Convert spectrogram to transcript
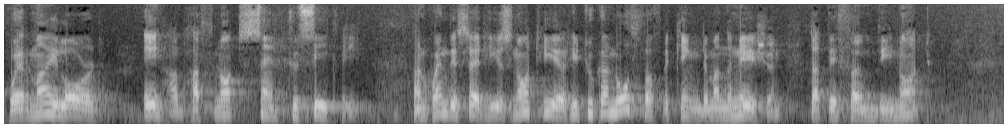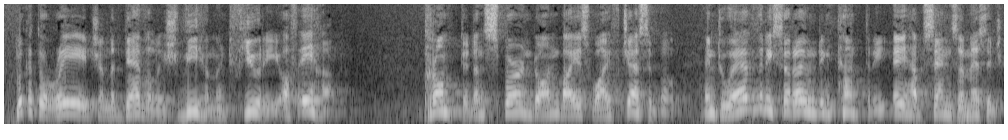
where my Lord Ahab hath not sent to seek thee. And when they said, He is not here, he took an oath of the kingdom and the nation that they found thee not. Look at the rage and the devilish, vehement fury of Ahab prompted and spurned on by his wife Jezebel. Into every surrounding country, Ahab sends a message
